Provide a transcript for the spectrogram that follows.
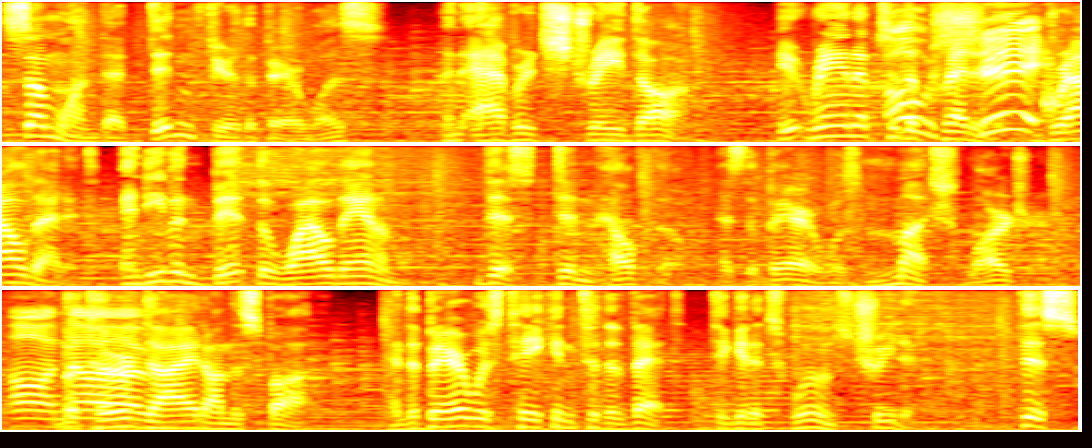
Someone that didn't fear the bear was an average stray dog. It ran up to Oh, the predator, shit! growled at it, and even bit the wild animal. This didn't help though, as the bear was much larger. Oh, no. Batur died on the spot, and the bear was taken to the vet to get its wounds treated. This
